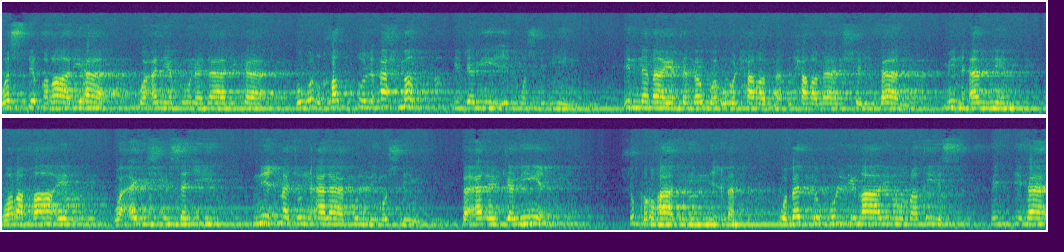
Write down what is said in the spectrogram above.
واستقرارها وأن يكون ذلك هو الخط الأحمر لجميع المسلمين. إنما يتبوأ الحرم الحرمان الشريفان من أمن ورخاء وعيش سعيد. نعمة على كل مسلم. فعلى الجميع شكر هذه النعمة وبذل كل غال رخيص في الدفاع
